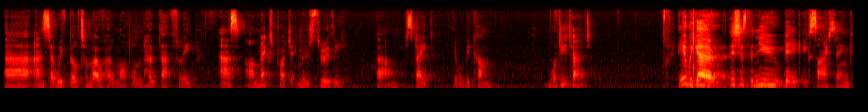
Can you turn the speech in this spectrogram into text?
Uh, and so we've built a MOHO model and hope that fully, as our next project moves through the um, state, it will become more detailed. Here we go. This is the new big exciting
